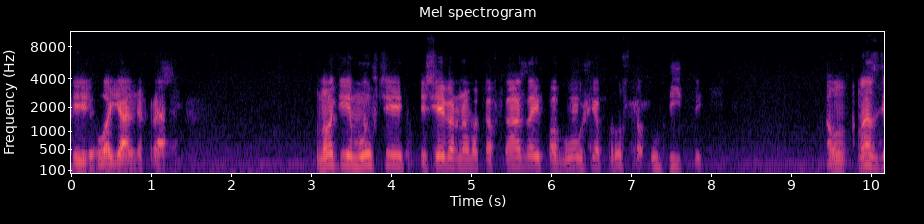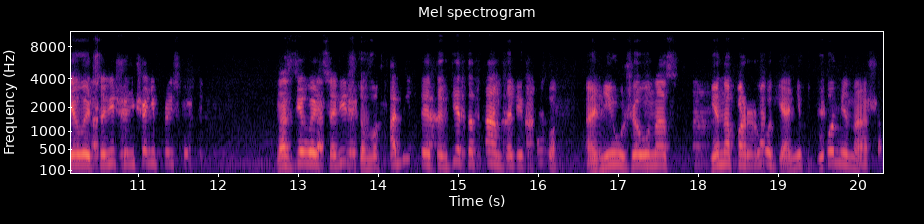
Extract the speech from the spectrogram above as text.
и лояльных России. Многие муфтии из Северного Кавказа и Поволжья просто убиты. А у нас делается вид, что ничего не происходит. У нас делается вид, что ваххабиты это где-то там далеко. Они уже у нас не на пороге, они в доме нашем.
